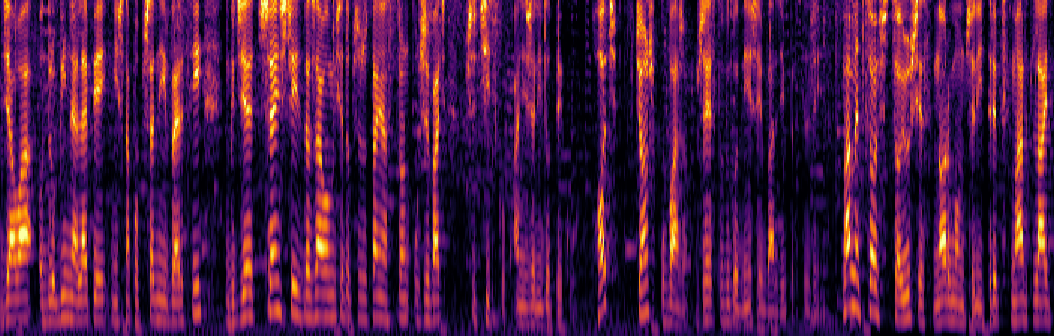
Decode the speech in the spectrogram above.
działa odrobinę lepiej niż na poprzedniej wersji, gdzie częściej zdarzało mi się do przerzucania stron używać przycisków aniżeli dotyku. Choć wciąż uważam, że jest to wygodniejsze i bardziej precyzyjne. Mamy coś, co już jest normą, czyli tryb Smart Light,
